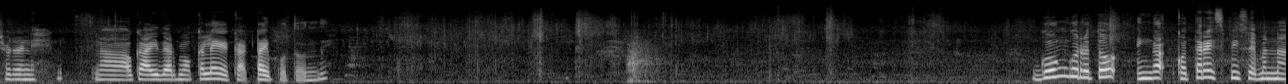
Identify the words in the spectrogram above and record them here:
చూడండి నా ఒక ఐదారు మొక్కలే కట్ అయిపోతుంది. గోంగూరతో ఇంకా కొత్త రెసిపీస్ ఏమన్నా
